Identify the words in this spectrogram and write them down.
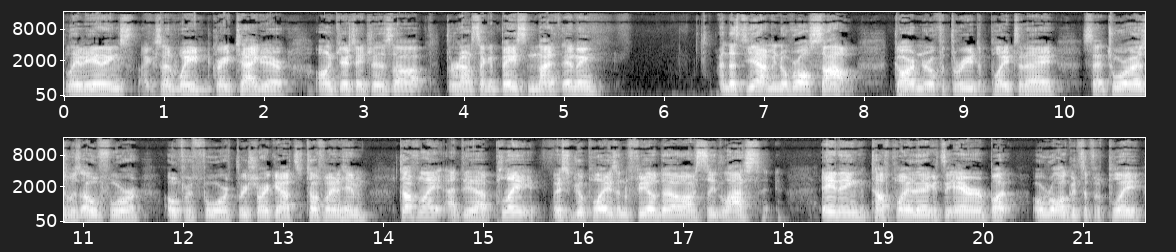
Late innings, like I said, Wade, great tag there. On Gary Sanchez, uh, throw down second base in the ninth inning. And that's, yeah, I mean, overall solid. Gardner 0 for 3 to play today. Torres was 0 for 0 for 4, three strikeouts. Tough night to him. Tough night at the uh, plate. Makes some good plays in the field, though. Obviously, the last inning, tough play there, gets the error, but overall, good stuff for the plate.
